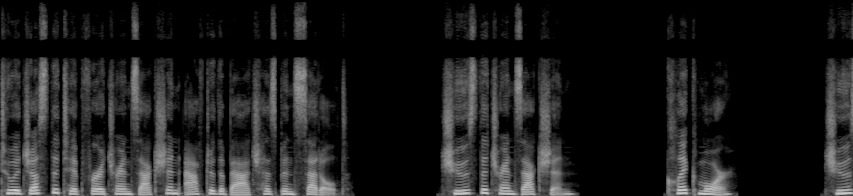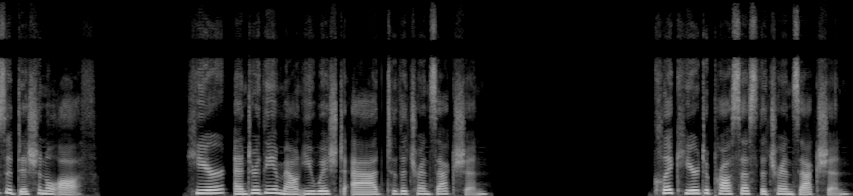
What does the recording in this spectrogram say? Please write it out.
To adjust the tip for a transaction after the batch has been settled, choose the transaction. Click More. Choose Additional Auth. Here, enter the amount you wish to add to the transaction. Click here to process the transaction.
